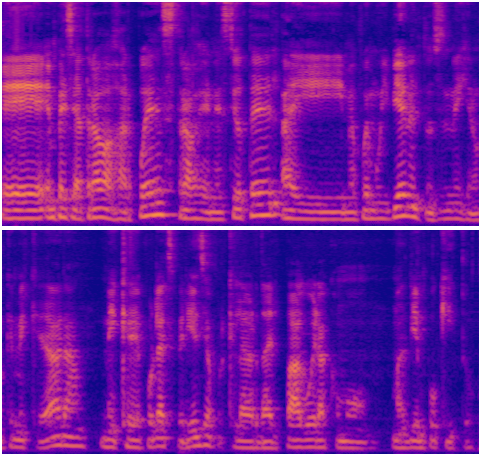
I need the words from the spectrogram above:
Eh, empecé a trabajar pues, trabajé en este hotel, ahí me fue muy bien, entonces me dijeron que me quedara, me quedé por la experiencia porque la verdad el pago era como más bien poquito,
